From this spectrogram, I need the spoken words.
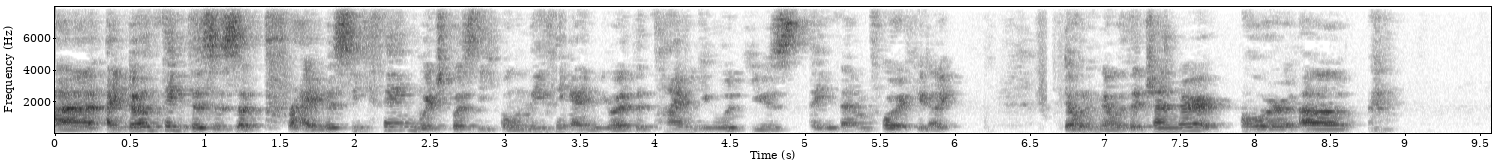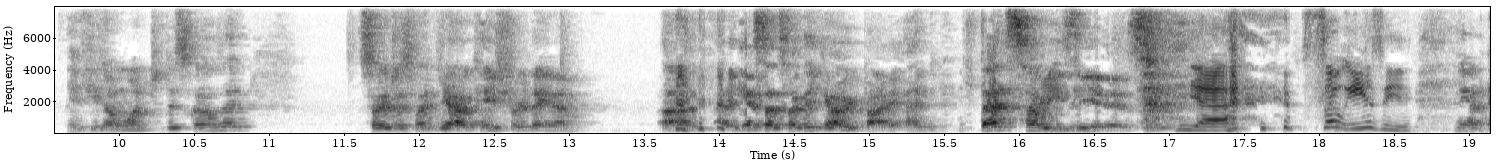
Uh, I don't think this is a privacy thing, which was the only thing I knew at the time you would use they them for if you like don't know the gender or uh, if you don't want to disclose it. So I just went, yeah, okay, sure, they them. Uh, I guess that's what they go by, and that's how easy it is. Yeah, so easy. Yeah,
